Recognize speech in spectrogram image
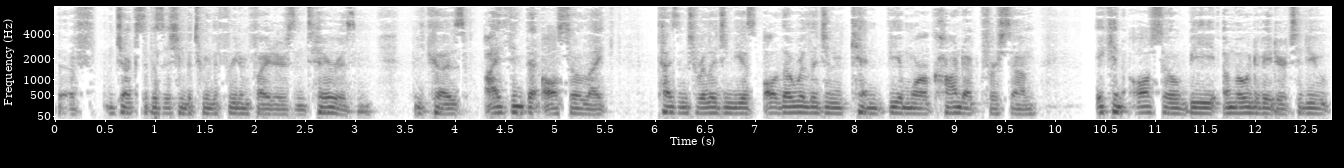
the f- juxtaposition between the freedom fighters and terrorism because I think that also like ties into religion because although religion can be a moral conduct for some, it can also be a motivator to do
